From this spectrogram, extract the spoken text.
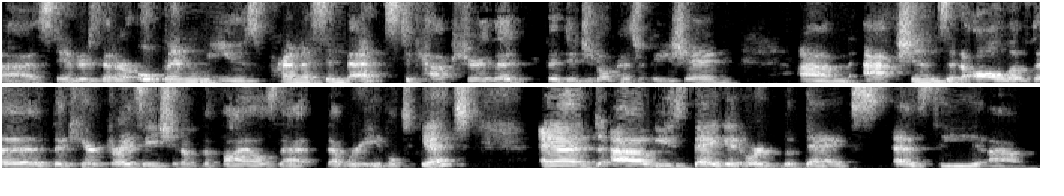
uh, standards that are open. We use PREMIS and METS to capture the, the digital preservation um, actions and all of the, the characterization of the files that, that we're able to get. And uh, we use BagIt or bags as the, um,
